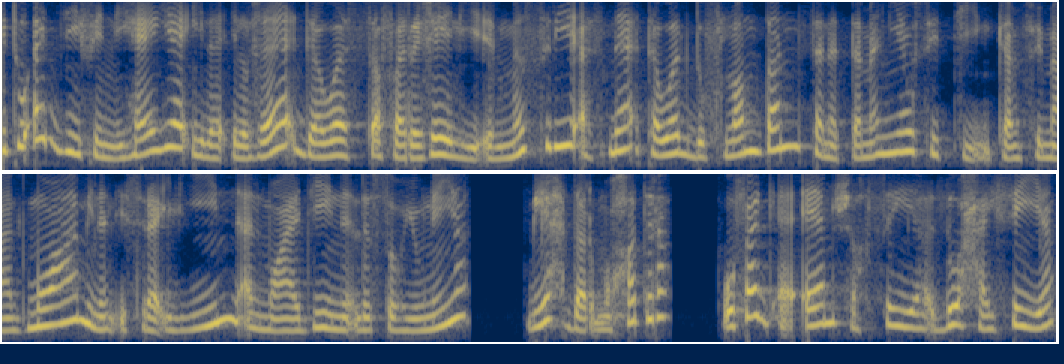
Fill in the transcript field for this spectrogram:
بتؤدي في النهاية إلى إلغاء جواز سفر غالي المصري أثناء تواجده في لندن سنة 68 كان في مجموعة من الإسرائيليين المعادين للصهيونية بيحضر محاضرة وفجأة قام شخصية ذو حيثية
